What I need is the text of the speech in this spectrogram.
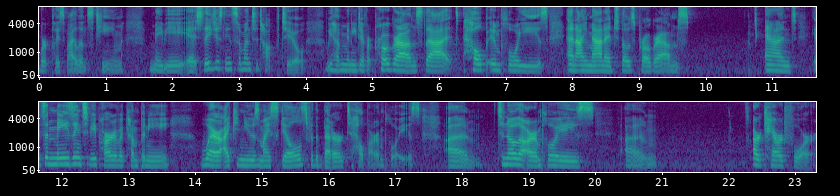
workplace violence team. Maybe it's they just need someone to talk to. We have many different programs that help employees and i manage those programs. And it's amazing to be part of a company where i can use my skills for the better to help our employees. Um, to know that our employees um, are cared for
